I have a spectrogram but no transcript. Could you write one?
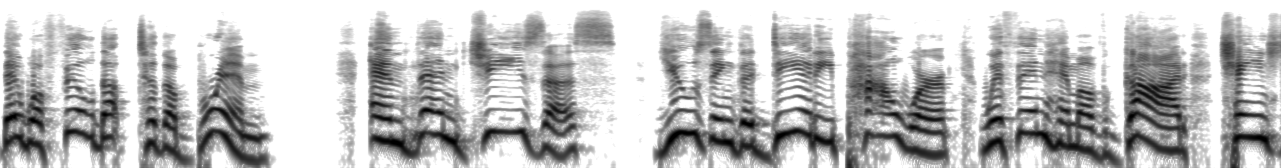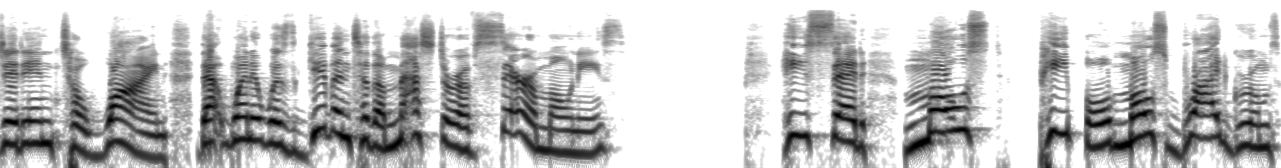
they were filled up to the brim. And then Jesus, using the deity power within him of God, changed it into wine. That when it was given to the master of ceremonies, he said, most people, most bridegrooms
